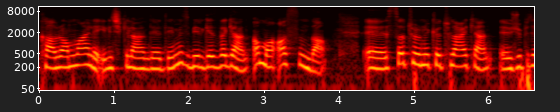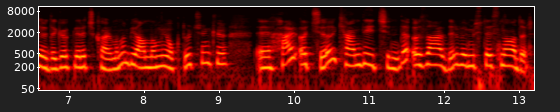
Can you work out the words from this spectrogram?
kavramlarla ilişkilendirdiğimiz bir gezegen. Ama aslında e, Satürn'ü kötülerken e, Jüpiter'i de göklere çıkarmanın bir anlamı yoktur. Çünkü e, her açı kendi içinde özeldir ve müstesnadır.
